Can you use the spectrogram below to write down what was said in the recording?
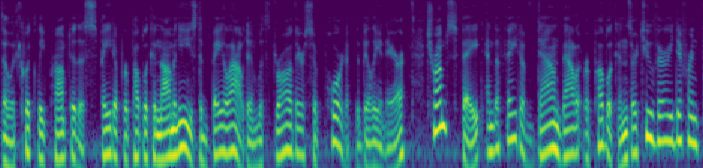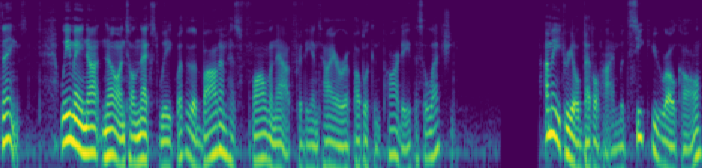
Though it quickly prompted a spate of Republican nominees to bail out and withdraw their support of the billionaire, Trump's fate and the fate of down ballot Republicans are two very different things. We may not know until next week whether the bottom has fallen out for the entire Republican Party this election. I'm Adriel Bettelheim with CQ Roll Call,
